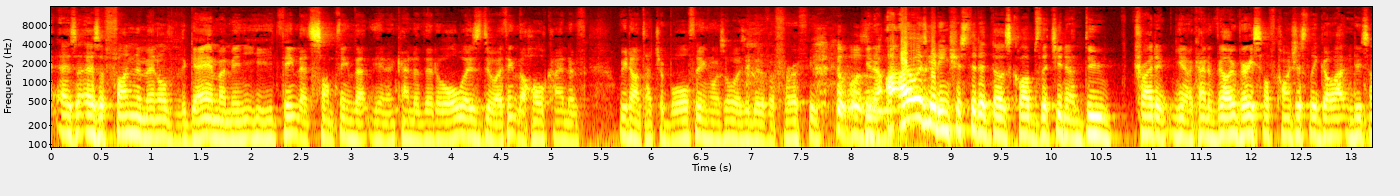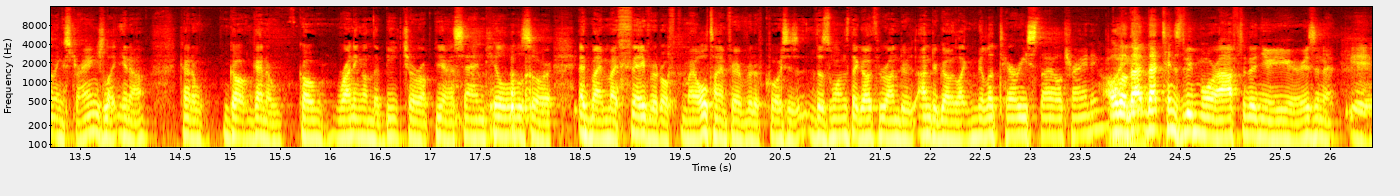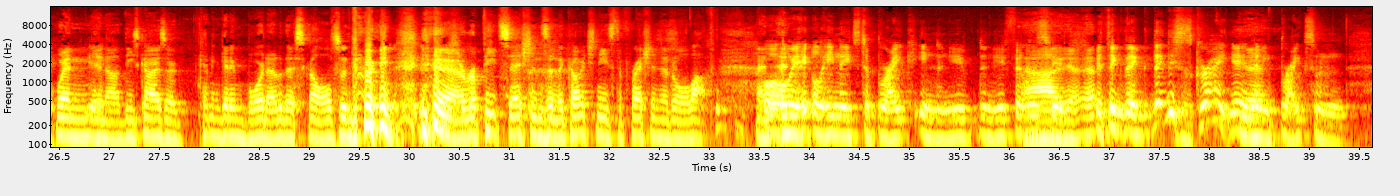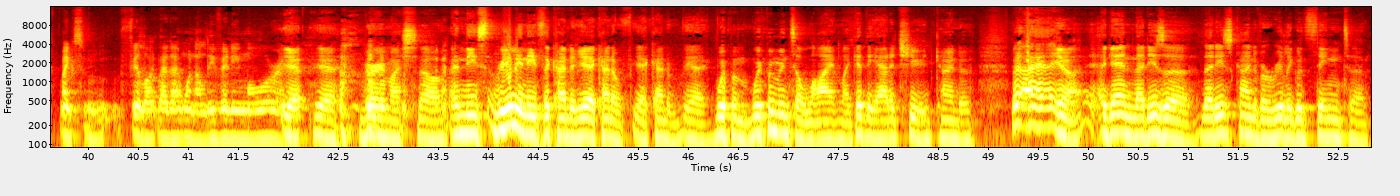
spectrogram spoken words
as as a fundamental to the game, I mean, you'd think that's something that you know, kind of that always do. I think the whole kind of we don't touch a ball thing was always a bit of a furphy. You know, I, I always get interested at those clubs that you know do try to you know kind of very very self consciously go out and do something strange, like you know, kind of go kind of go running on the beach or up you know sand hills, or and my my favorite, of my all time favorite, of course, is those ones that go through under undergo like military style training. Oh, Although Oh, yeah. that that tends to be more after the new year, isn't it? Yeah, When yeah. you know these guys are kind of getting bored out of their skulls and doing yeah, repeat sessions, and the coach needs to freshen it all up. And, or, and- or, he, or he needs to break in the new the new fellas Ah, who, yeah. who think they, they, this is great, yeah, and then he breaks them and makes them feel like they don't want to live anymore. And, yeah, yeah, very much so. And these really needs to kind of yeah, kind of yeah, kind of yeah, whip them, whip them into line, like get the attitude kind of. But I, you know, again, that is a that is kind of a really good thing to.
